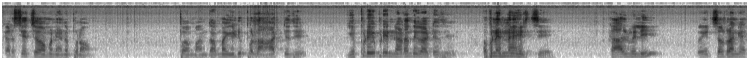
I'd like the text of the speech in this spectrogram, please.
கடைசியாக ஜெர்மன் அனுப்பினோம். இப்போ அந்த அம்மா இடுப்பெல்லாம் ஆட்டுது. எப்படி எப்படி நடந்து காட்டுது. அப்படின்னு என்ன ஆயிடுச்சு? கால்வலி போயிட்டு சொல்றாங்க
